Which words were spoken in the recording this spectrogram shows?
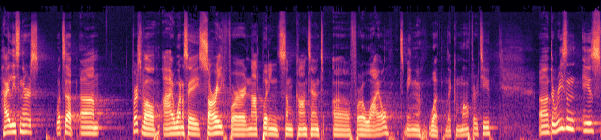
Hi, listeners. What's up? Um, first of all, I want to say sorry for not putting some content uh, for a while. It's been, what, like a month or two? Uh, the reason is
